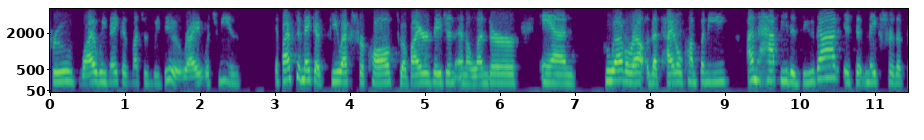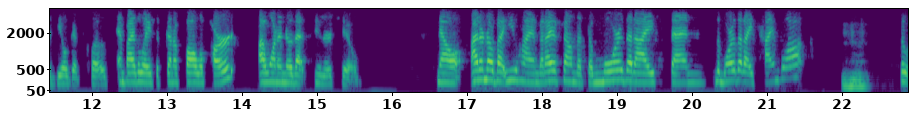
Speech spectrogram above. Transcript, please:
prove why we make as much as we do, right? Which means if I have to make a few extra calls to a buyer's agent and a lender and whoever else, the title company. I'm happy to do that if it makes sure that the deal gets closed. And by the way, if it's going to fall apart, I want to know that sooner too. Now, I don't know about you, Chaim, but I have found that the more that I spend, the more that I time block, mm-hmm. the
